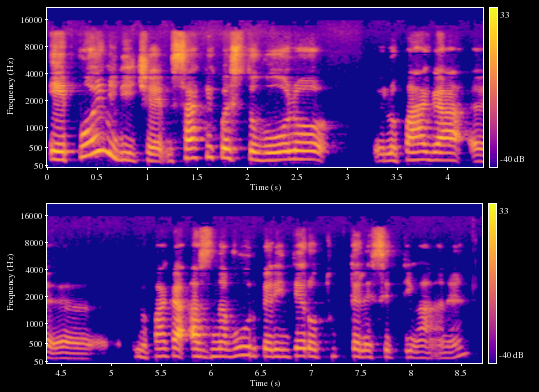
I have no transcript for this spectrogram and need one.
E poi mi dice, sa che questo volo eh, lo paga, eh, lo paga Asnavur per intero tutte le settimane?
